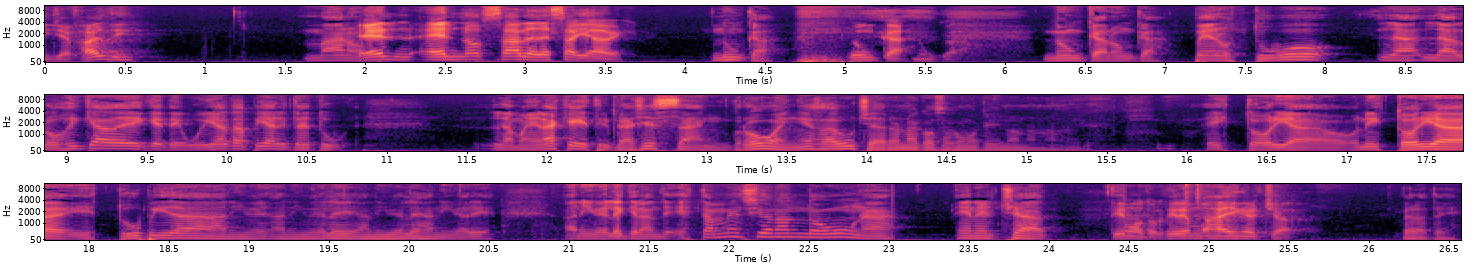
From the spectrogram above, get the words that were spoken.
y Jeff Hardy, Mano, Él, él no sale de esa llave. nunca, Nunca. nunca. nunca, nunca. Pero estuvo la, la lógica de que te voy a tapiar, entonces tú, la manera que Triple H sangró en esa lucha era una cosa como que no, no, no. Historia, una historia estúpida a, nivel, a niveles, a niveles, a niveles, a niveles grandes. Están mencionando una en el chat. Tienen otro, tienen más ahí en el chat. Espérate.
